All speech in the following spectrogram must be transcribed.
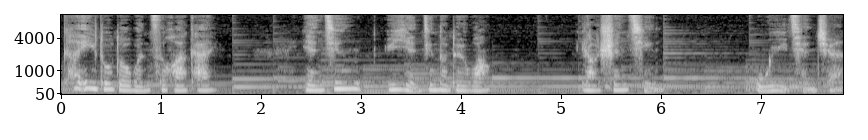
看一朵朵文字花开。眼睛与眼睛的对望，让深情无语缱绻。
